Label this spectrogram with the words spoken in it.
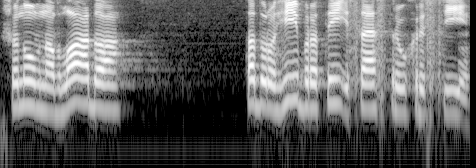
шановна влада та дорогі брати і сестри у Христі.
